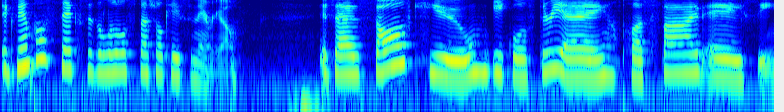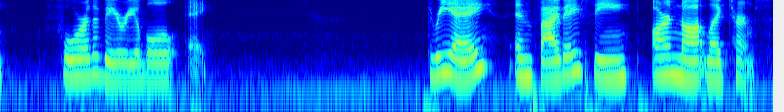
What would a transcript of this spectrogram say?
Example 6 is a little special case scenario. It says solve Q equals 3A plus 5AC for the variable A. 3A and 5AC are not like terms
